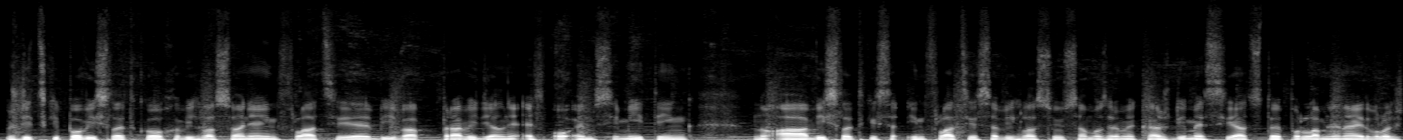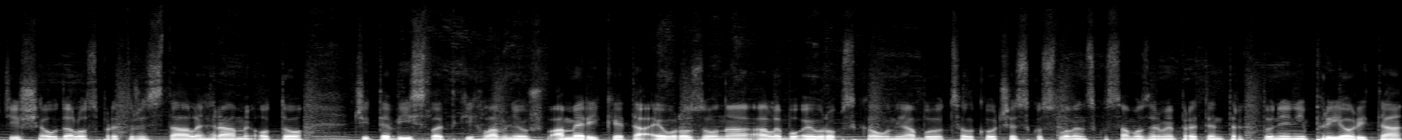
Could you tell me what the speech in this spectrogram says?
Vždycky po výsledkoch vyhlasovania inflácie býva pravidelne FOMC meeting, No a výsledky sa, inflácie sa vyhlasujú samozrejme každý mesiac, to je podľa mňa najdôležitejšia udalosť, pretože stále hráme o to, či tie výsledky, hlavne už v Amerike, tá eurozóna alebo Európska únia alebo celkovo Československu, samozrejme pre ten trh to není priorita,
